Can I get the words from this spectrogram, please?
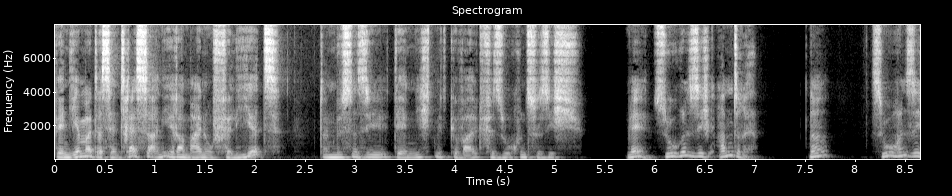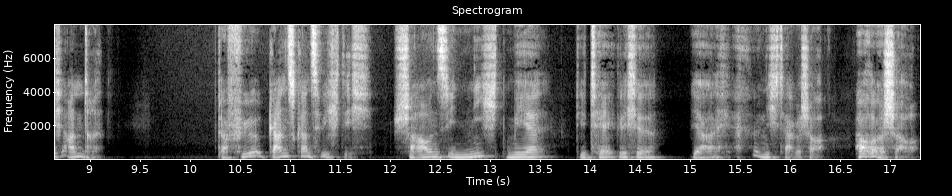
wenn jemand das Interesse an Ihrer Meinung verliert, dann müssen Sie den nicht mit Gewalt versuchen zu sich. Nee, suchen Sie sich andere. Ne? Suchen Sie sich andere. Dafür ganz, ganz wichtig, schauen Sie nicht mehr die tägliche, ja, nicht Tagesschau, Horrorschau.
